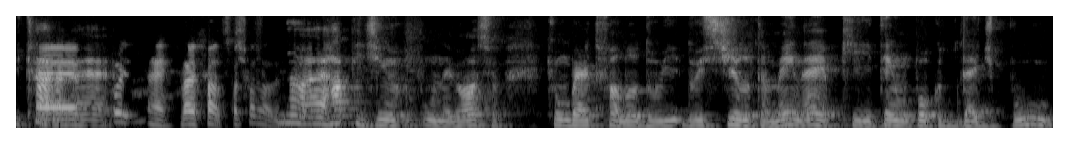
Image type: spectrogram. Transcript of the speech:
E, cara, É, é- é, vai falar, só falando. Não, é rapidinho um negócio que o Humberto falou do, do estilo também, né? Que tem um pouco do Deadpool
